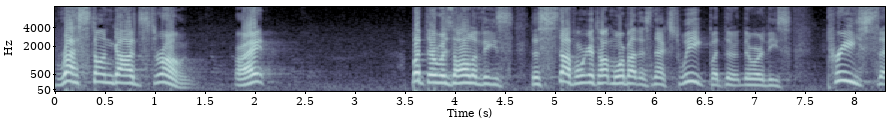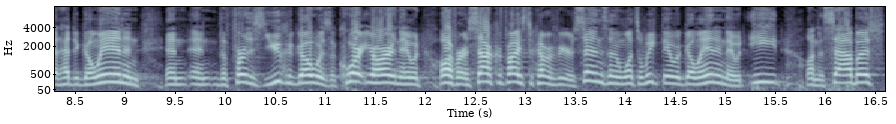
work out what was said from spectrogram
rest on God's throne. Right? But there was all of these this stuff, and we're going to talk more about this next week, but there, there were these priests that had to go in, and, and, and the furthest you could go was the courtyard, and they would offer a sacrifice to cover for your sins. And then once a week they would go in and they would eat on the Sabbath.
